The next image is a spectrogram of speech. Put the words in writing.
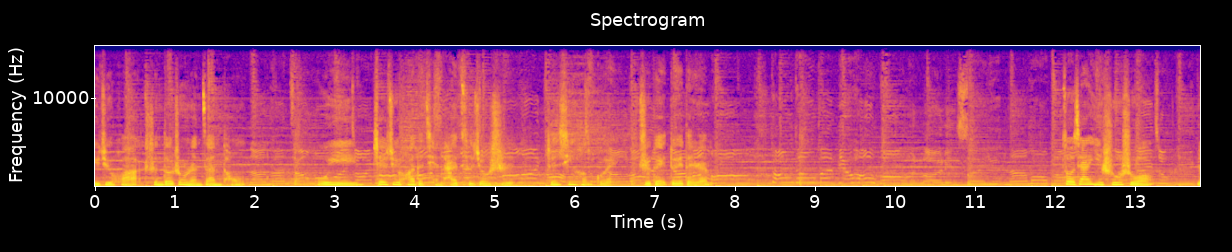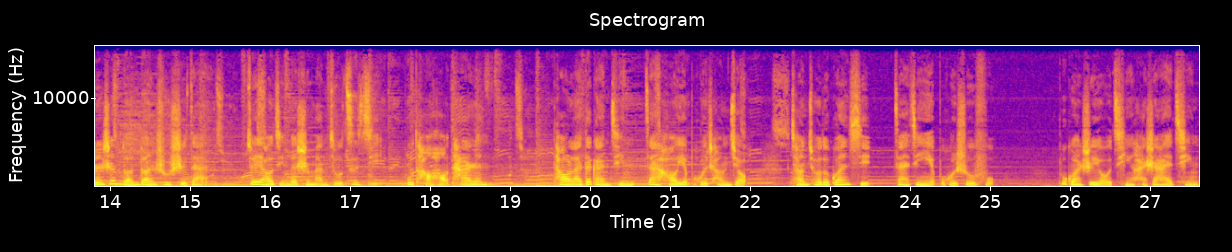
一句话深得众人赞同。无疑，这句话的潜台词就是：真心很贵，只给对的人。作家一书说：“人生短短数十载，最要紧的是满足自己，不讨好他人。讨来的感情再好也不会长久，强求的关系再近也不会舒服。不管是友情还是爱情，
